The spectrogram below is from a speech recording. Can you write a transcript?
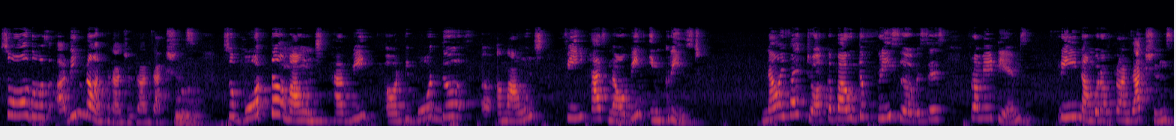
So all those are the non-financial transactions. So both the amounts have been, or the both the uh, amounts fee has now been increased. Now if I talk about the free services from ATMs, free number of transactions,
